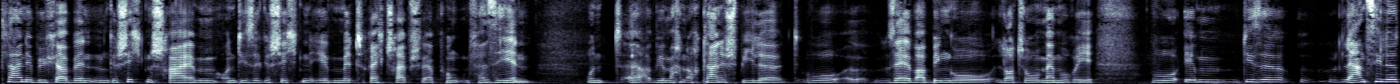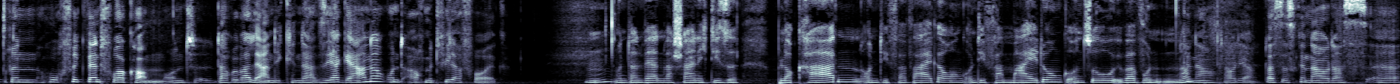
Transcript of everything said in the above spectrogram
kleine Bücher binden, Geschichten schreiben und diese Geschichten eben mit Rechtschreibschwerpunkten versehen. Und äh, wir machen auch kleine Spiele, wo äh, selber Bingo, Lotto, Memory, wo eben diese Lernziele drin hochfrequent vorkommen. Und darüber lernen die Kinder sehr gerne und auch mit viel Erfolg. Hm, und dann werden wahrscheinlich diese Blockaden und die Verweigerung und die Vermeidung und so überwunden. Ne? Genau, Claudia. Das ist genau das. Äh,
